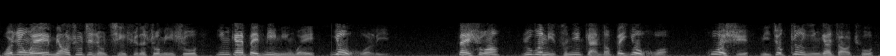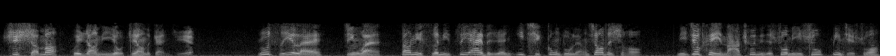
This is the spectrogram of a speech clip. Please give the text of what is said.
我认为描述这种情绪的说明书应该被命名为诱惑力。再说，如果你曾经感到被诱惑，或许你就更应该找出是什么会让你有这样的感觉。如此一来，今晚当你和你最爱的人一起共度良宵的时候，你就可以拿出你的说明书，并且说：“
